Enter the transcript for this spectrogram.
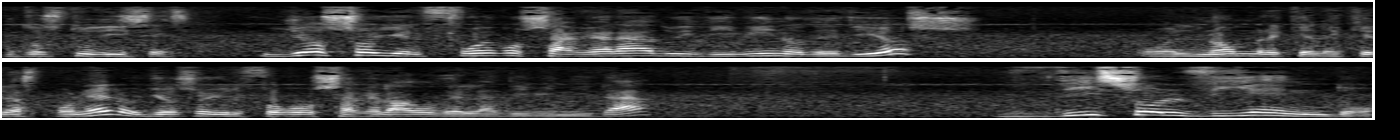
Entonces tú dices, yo soy el fuego sagrado y divino de Dios, o el nombre que le quieras poner, o yo soy el fuego sagrado de la divinidad, disolviendo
